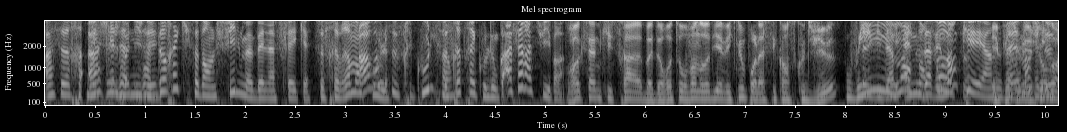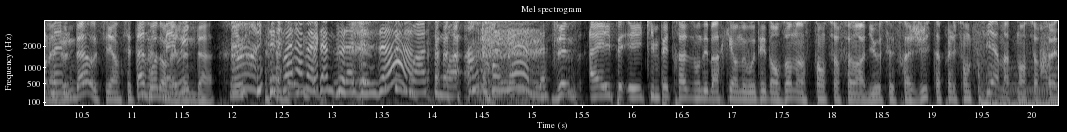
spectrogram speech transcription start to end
ah, ce sera- Mais ah, quelle j'a- bonne idée. J'adorerais qu'il soit dans le film Ben Affleck. Ce serait vraiment Ah, cool. ouais, ce serait cool Ce serait très cool. Donc affaire à suivre. Roxane qui sera bah, de retour vendredi avec nous pour la séquence coup de vieux. Oui, Évidemment, elle nous sans avait faute. manqué. hein, Et nous puis avait tous les manqué jours deux dans semaines. l'agenda aussi. hein. C'est ta voix dans Mais oui. l'agenda. C'est toi la madame de l'agenda C'est moi, c'est moi. Incroyable. James Hype et Kim Petras vont débarquer en nouveauté dans un instant sur Fun Radio. Ce sera juste après le son de Sia maintenant sur Fun.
